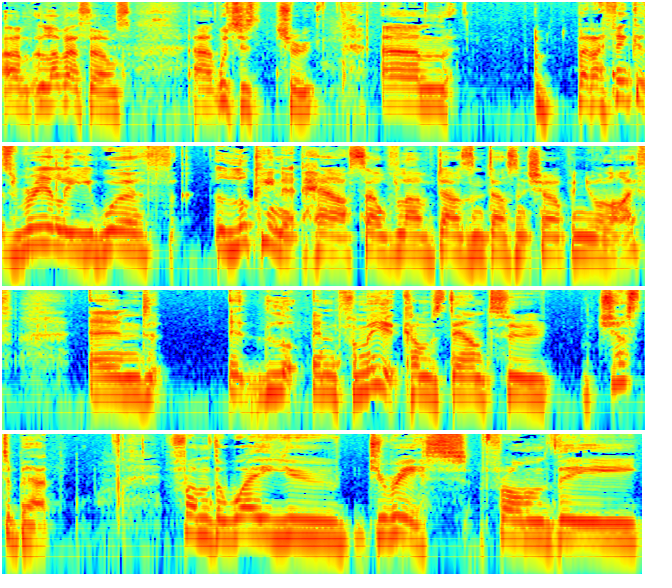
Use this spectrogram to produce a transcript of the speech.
um, love ourselves, uh, which is true. Um, but I think it's really worth looking at how self love does and doesn't show up in your life, and it look and for me it comes down to just about from the way you dress, from the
